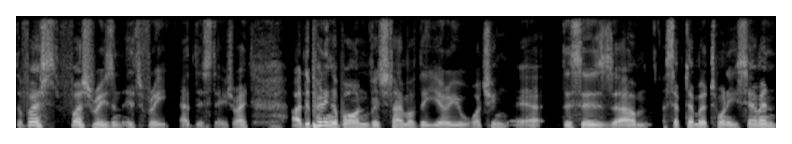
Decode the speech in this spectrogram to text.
The first first reason it's free at this stage right? Uh, depending upon which time of the year you're watching uh, this is um, september 27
